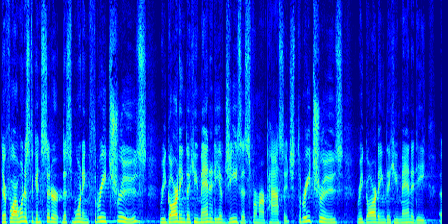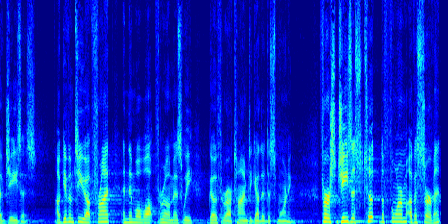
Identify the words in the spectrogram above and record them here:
Therefore, I want us to consider this morning three truths regarding the humanity of Jesus from our passage. Three truths regarding the humanity of Jesus. I'll give them to you up front, and then we'll walk through them as we go through our time together this morning. First, Jesus took the form of a servant.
